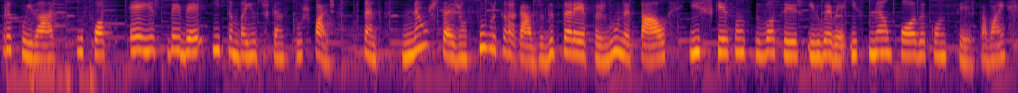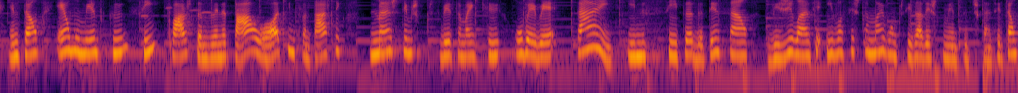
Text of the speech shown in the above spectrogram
para cuidar, o foco é este bebê e também o descanso dos pais. Portanto, não estejam sobrecarregados de tarefas do Natal e esqueçam-se de vocês e do bebê. Isso não pode acontecer, tá bem? Então, é um momento que, sim, claro, estamos em Natal, ótimo, fantástico, mas temos que perceber também que o bebê tem e necessita de atenção, de vigilância e vocês também vão precisar deste momento de descanso. Então,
